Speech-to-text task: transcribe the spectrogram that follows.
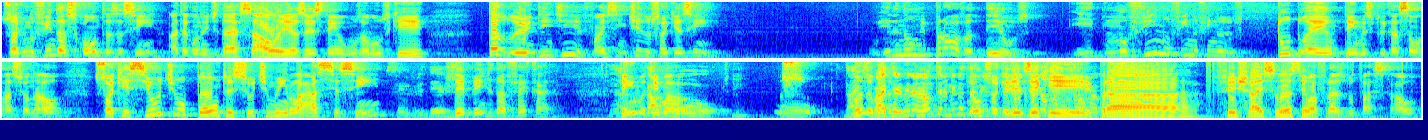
Só que no fim das contas, assim, até quando a gente dá essa aula aí, às vezes tem alguns alunos que. Tá, eu entendi, faz sentido, só que assim. Ele não me prova Deus. E no fim, no fim, no fim, no- tudo é, tem uma explicação racional. Só que esse último ponto, esse último enlace, assim, Sempre deixa. depende da fé, cara. Tem, uma- tem Tá, uma. o- o- Manda, vai, manda. termina, não, termina, Não, termina, só queria dizer que um pra fechar esse lance tem uma frase do Pascal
